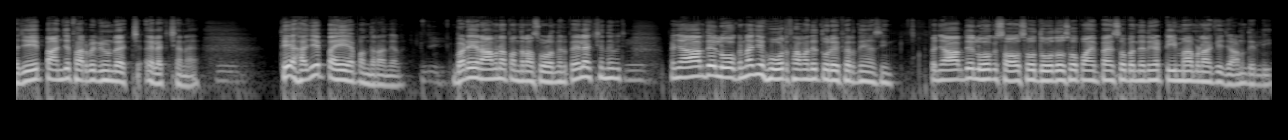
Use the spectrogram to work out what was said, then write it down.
ਹਜੇ 5 ਫਰਵਰੀ ਨੂੰ ਇਲੈਕਸ਼- ਇਲੈਕਸ਼ਨ ਹੈ। ਤੇ ਹਜੇ ਪਏ ਆ 15 ਦਿਨ। ਬੜੇ ਆਰਾਮ ਨਾਲ 15 16 ਦਿਨ ਪਏ ਇਲੈਕਸ਼ਨ ਦੇ ਵਿੱਚ। ਪੰਜਾਬ ਦੇ ਲੋਕ ਨਾ ਜੇ ਹੋਰ ਥਾਵਾਂ ਤੇ ਤੁਰੇ ਫਿਰਦੇ ਆ ਅਸੀਂ ਪੰਜਾਬ ਦੇ ਲੋਕ 100 100 200 500 500 ਬੰਦੇ ਦੀਆਂ ਟੀਮਾਂ ਬਣਾ ਕੇ ਜਾਣ ਦਿੱਲੀ।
